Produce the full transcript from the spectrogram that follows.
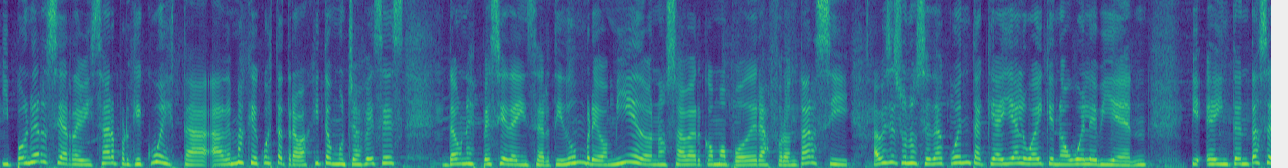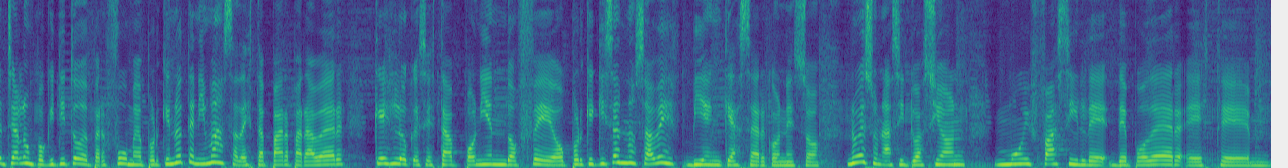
y ponerse a revisar porque cuesta, además que cuesta trabajito muchas veces, da una especie de incertidumbre o miedo no saber cómo poder afrontar si a veces uno se da cuenta que hay algo ahí que no huele bien e intentás echarle un poquitito de perfume porque no te animás a destapar para ver qué es lo que se está poniendo feo, porque quizás no sabes bien qué hacer con eso. No es una situación muy fácil de, poder este,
